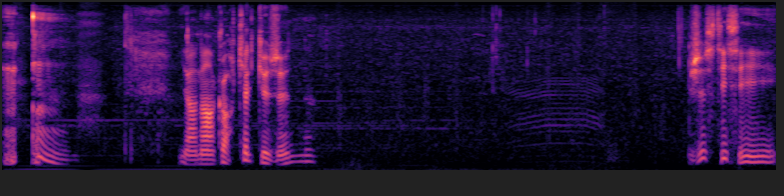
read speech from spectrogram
il y en a encore quelques-unes. Juste ici.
